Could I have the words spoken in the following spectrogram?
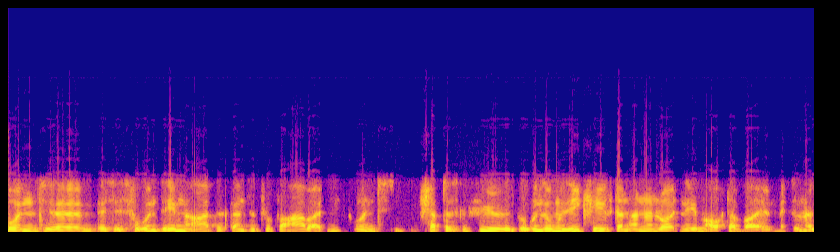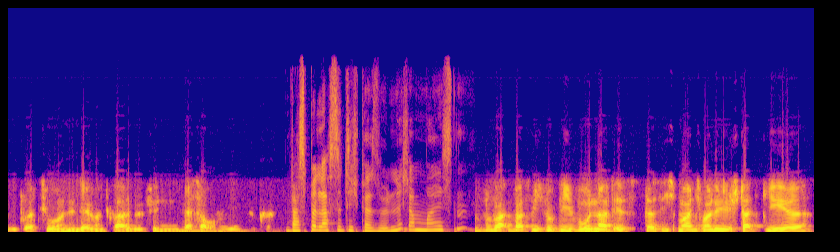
Und äh, es ist für uns eben eine Art, das Ganze zu verarbeiten. Und ich habe das Gefühl, unsere Musik hilft dann anderen Leuten eben auch dabei, mit so einer Situation, in der wir uns gerade befinden, besser umgehen zu können. Was belastet dich persönlich am meisten? Wa- Was mich wirklich wundert, ist, dass ich manchmal durch die Stadt gehe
